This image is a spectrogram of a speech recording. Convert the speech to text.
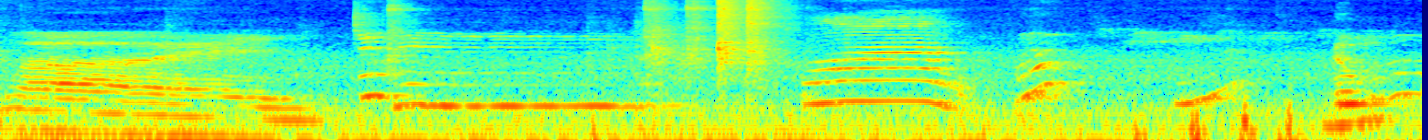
Đúng rồi. Đúng.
